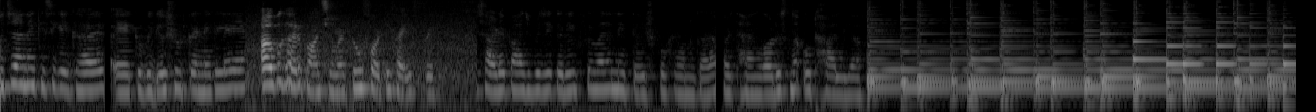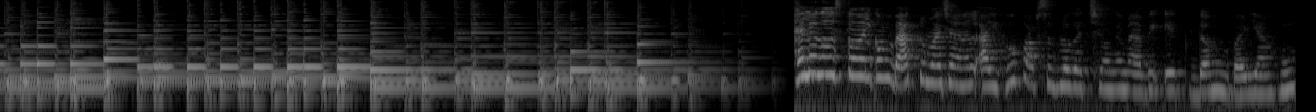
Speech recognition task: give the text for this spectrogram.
मुझे आना है किसी के घर एक वीडियो शूट करने के लिए। अब घर पहुँची मैं 2:45 पे। साढ़े पाँच बजे करीब फिर मैंने नितेश को फ़ोन करा और थैंक गॉड उसने उठा लिया। Back to my channel I hope आप सब लोग अच्छे होंगे। मैं अभी एकदम बढ़िया हूँ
